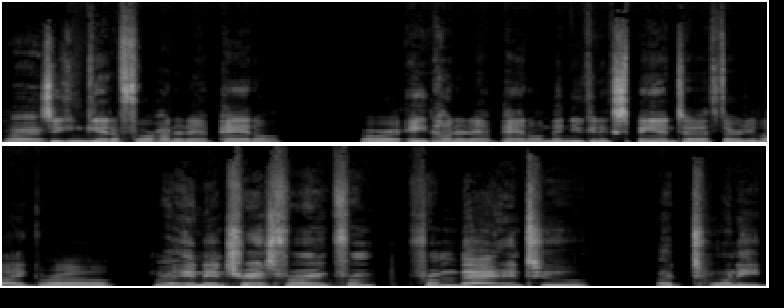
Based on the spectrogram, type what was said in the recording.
Right. so you can get a 400 amp panel or an 800 amp panel and then you can expand to a 30 light grow Right. And then transferring from from that into a twenty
